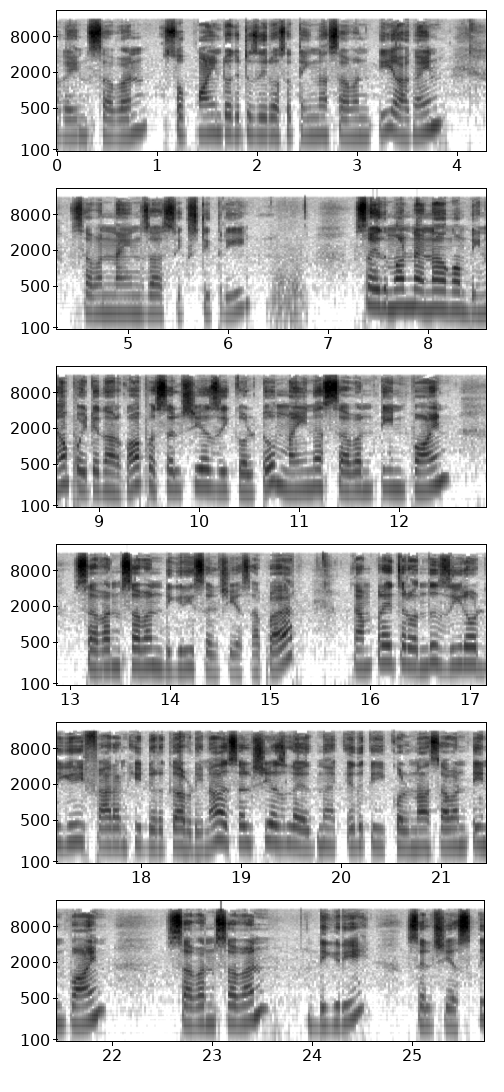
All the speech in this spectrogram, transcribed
again 7 so point வச்சுட்டு 0 சுற்றிங்கன்னா 70 again 7 nines are 63 ஸோ இது மாதிரி என்ன ஆகும் அப்படின்னா போயிட்டே தான் இருக்கும். அப்போ Celsius equal to minus seventeen point seven seven degree Celsius அப்போ டெம்பரேச்சர் வந்து ஜீரோ டிகிரி ஃபேரன் ஹீட் இருக்குது அப்படின்னா செல்சியஸில் எதுனா எதுக்கு ஈக்குவல்னா seventeen point seven seven degree செல்சியஸ்க்கு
